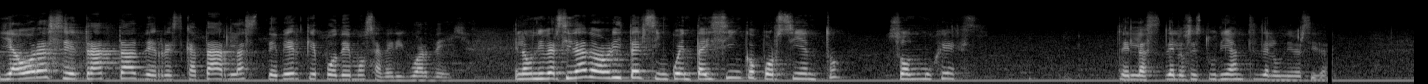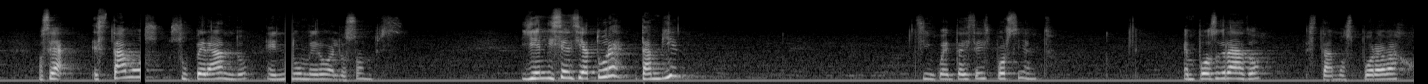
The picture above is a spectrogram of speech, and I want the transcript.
y ahora se trata de rescatarlas, de ver qué podemos averiguar de ellas. En la universidad ahorita el 55% son mujeres de, los estudiantes de la universidad. O sea, estamos superando en número a los hombres. Y en licenciatura también, 56%. En posgrado estamos por abajo,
